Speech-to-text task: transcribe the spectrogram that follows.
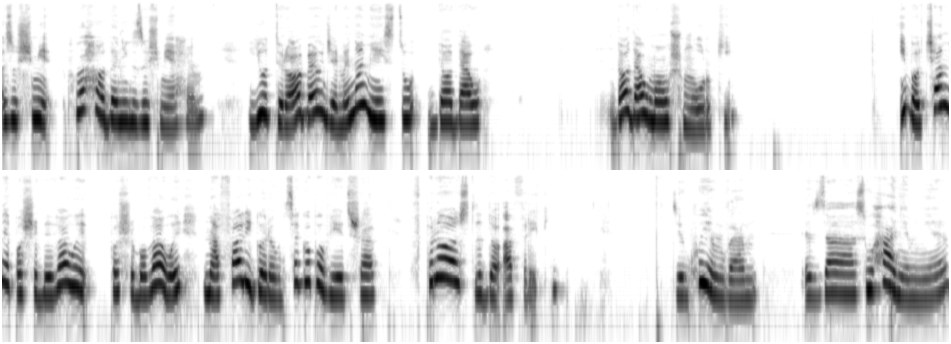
Z uśmie- pomachał do nich z uśmiechem. Jutro będziemy na miejscu, dodał, dodał mąż Murki. I bociany poszybywały, poszybowały na fali gorącego powietrza wprost do Afryki. Dziękuję Wam za słuchanie mnie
